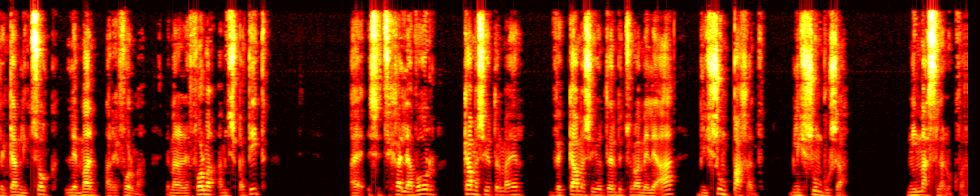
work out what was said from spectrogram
וגם לצעוק למען הרפורמה, למען הרפורמה המשפטית אה, שצריכה לעבור כמה שיותר מהר וכמה שיותר בצורה מלאה, בלי שום פחד, בלי שום בושה. נמאס לנו כבר.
